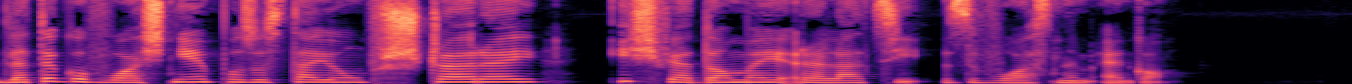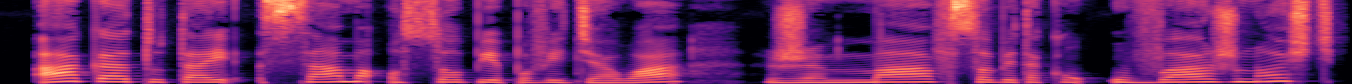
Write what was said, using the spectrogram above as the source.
Dlatego właśnie pozostają w szczerej i świadomej relacji z własnym ego. Aga tutaj sama o sobie powiedziała, że ma w sobie taką uważność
